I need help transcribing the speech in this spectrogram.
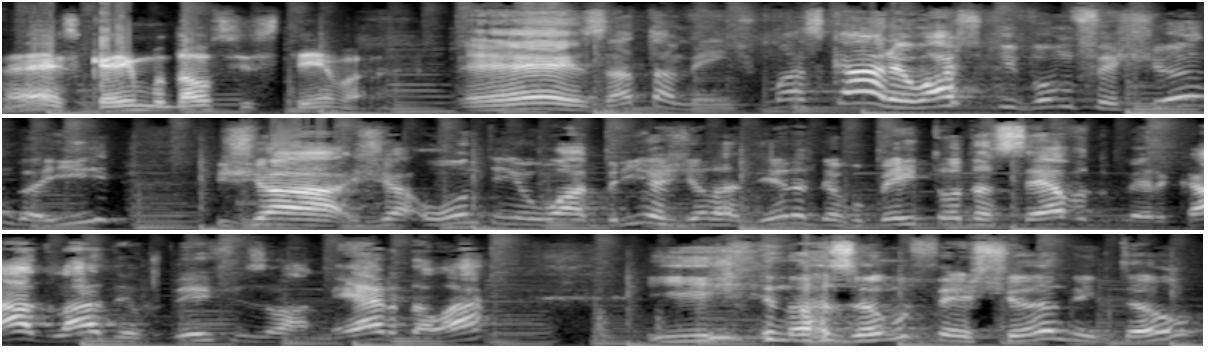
É, eles querem mudar o sistema, né? É, exatamente. Mas, cara, eu acho que vamos fechando aí. Já, já ontem eu abri a geladeira, derrubei toda a ceva do mercado lá, derrubei, fiz uma merda lá. E nós vamos fechando, então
